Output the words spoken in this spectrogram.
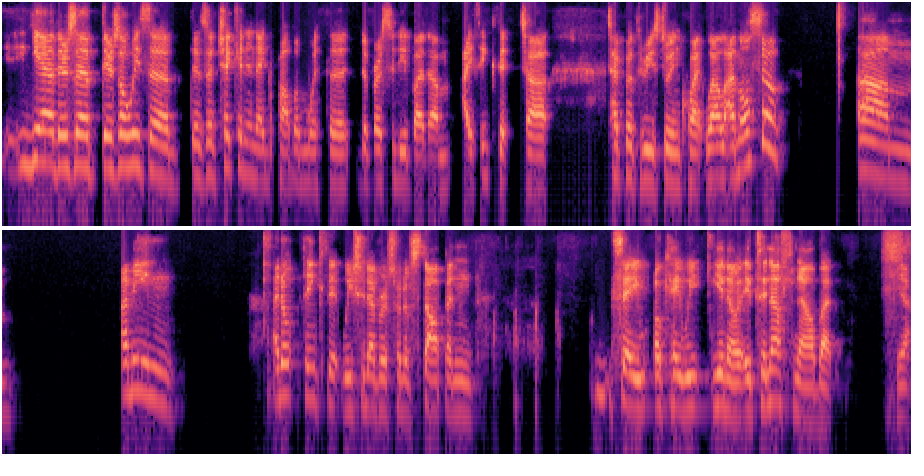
yeah, there's a there's always a there's a chicken and egg problem with the diversity, but um, I think that uh, Typo 3 is doing quite well. I'm also, um, I mean, I don't think that we should ever sort of stop and say, okay, we, you know, it's enough now, but yeah.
